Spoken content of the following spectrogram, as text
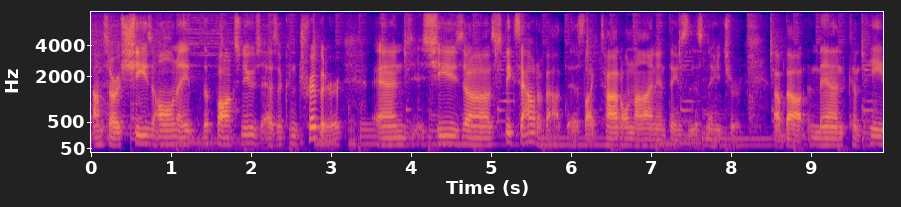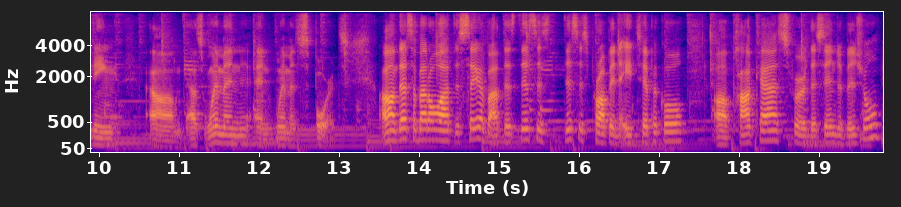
I'm sorry, she's on a, the Fox News as a contributor, and she's uh, speaks out about this, like Title IX and things of this nature, about men competing um, as women and women's sports. Uh, that's about all I have to say about this. This is this is probably an atypical uh, podcast for this individual,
